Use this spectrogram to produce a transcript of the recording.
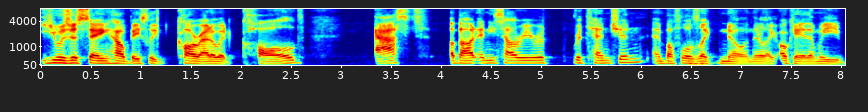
he was just saying how basically colorado had called asked about any salary re- retention and buffalo's Mhm. like no and they're like okay then we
